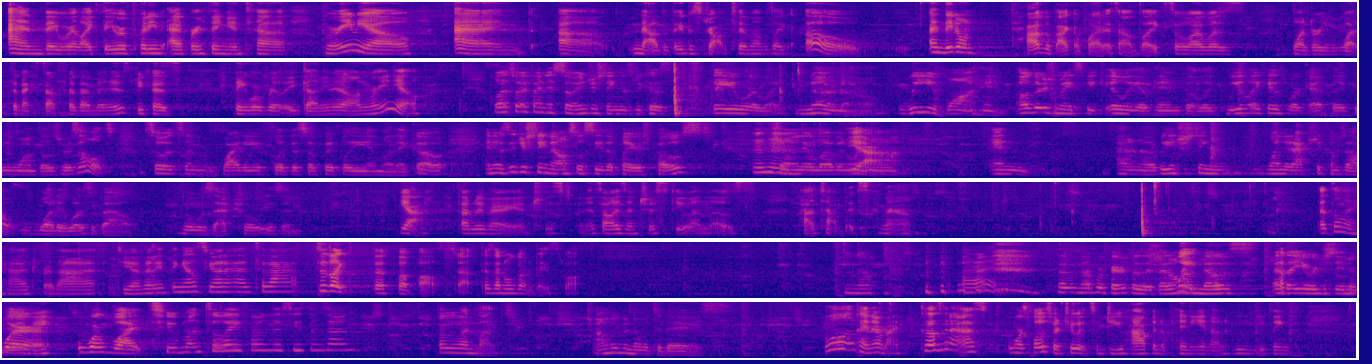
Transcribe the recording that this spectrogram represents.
and they were like they were putting everything into Mourinho, and uh, now that they just dropped him, I was like, oh, and they don't have a backup plan. It sounds like so. I was wondering what the next step for them is because they were really gunning it on Mourinho. Well, that's why I find it so interesting is because they were like, no, no, no, we want him. Others may speak illy of him, but like we like his work ethic. We want those results. So it's an why do you flip it so quickly and let it go? And it was interesting to also see the players post mm-hmm. showing their love and Yeah. whatnot. And I don't know. It'd be interesting when it actually comes out what it was about. What was the actual reason? Yeah, that'd be very interesting. It's always interesting when those hot topics come out. That's all I had for that. Do you have anything else you want to add to that? To like the football stuff, because then we'll go to baseball. No. All right. I'm not prepared for this. I don't Wait. have notes. I uh, thought you were just interviewing We're me. we're what two months away from the season's end, or we one month? I don't even know what today is. Well, okay, never mind. Because I was gonna ask, we're closer to it. So, do you have an opinion on who you think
